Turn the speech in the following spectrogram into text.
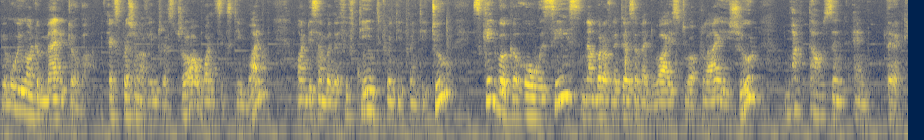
We're moving on to Manitoba. Expression of interest draw 161 on December the 15th, 2022. Skilled worker overseas, number of letters of advice to apply issued 1030.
